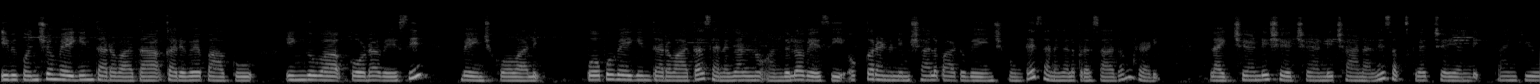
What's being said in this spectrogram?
ఇవి కొంచెం వేగిన తర్వాత కరివేపాకు ఇంగువ కూడా వేసి వేయించుకోవాలి. పోపు వేగిన తర్వాత శనగలను అందులో వేసి ఒక్క రెండు నిమిషాల పాటు వేయించుకుంటే శనగల ప్రసాదం రెడీ. లైక్ చేయండి షేర్ చేయండి ఛానల్ని సబ్స్క్రైబ్ చేయండి. Thank you.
